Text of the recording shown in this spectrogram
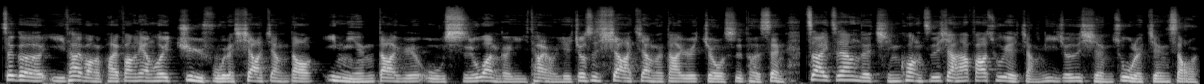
这个以太坊的排放量会巨幅的下降到一年大约五十万个以太哦，也就是下降了大约九十 percent。在这样的情况之下，它发出的奖励就是显著的减少了。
